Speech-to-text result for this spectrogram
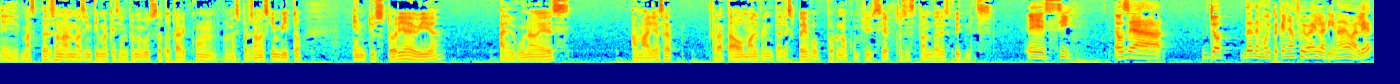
eh, más personal, más íntima que siempre me gusta tocar con, con las personas que invito, en tu historia de vida, ¿alguna vez Amalia se ha tratado mal frente al espejo por no cumplir ciertos estándares fitness? Eh, sí, o sea, yo desde muy pequeña fui bailarina de ballet,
